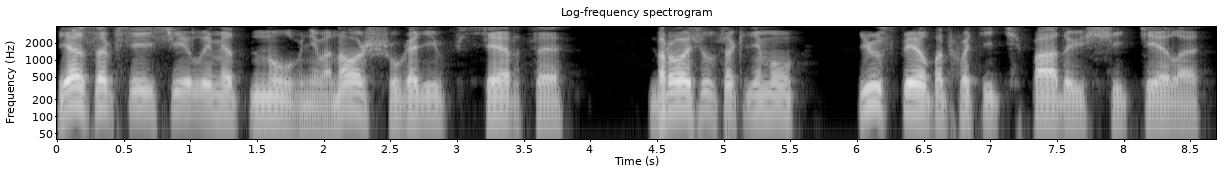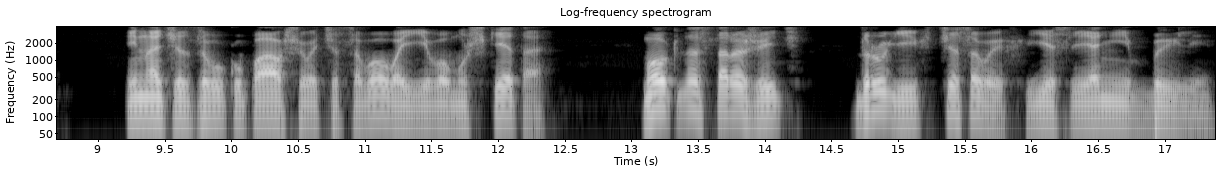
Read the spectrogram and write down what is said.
Я со всей силы метнул в него нож, угодив в сердце, бросился к нему и успел подхватить падающее тело, иначе звук упавшего часового и его мушкета мог насторожить других часовых, если они были.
